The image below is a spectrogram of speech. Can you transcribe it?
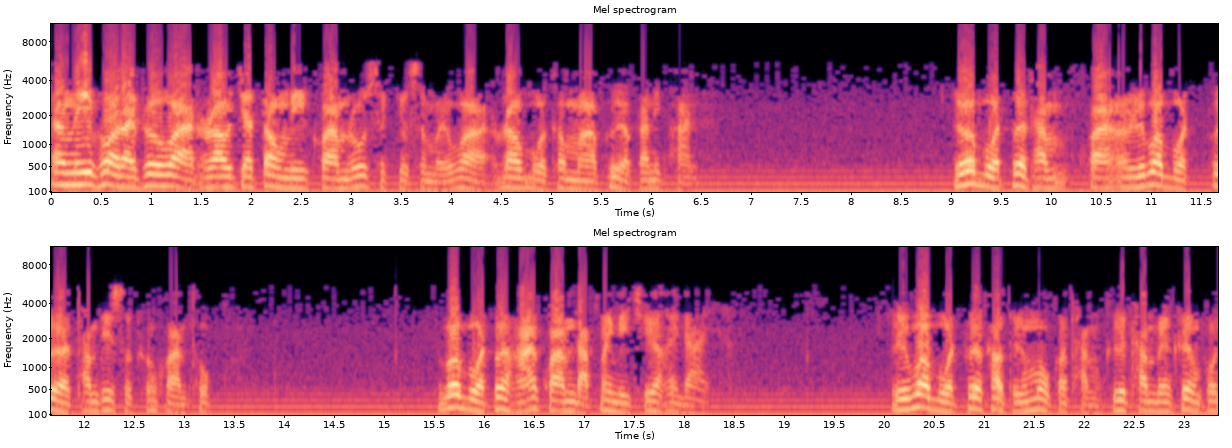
ทั้งนี้เพราะอะไรเพราะว่าเราจะต้องมีความรู้สึกอยู่เสมอว่าเราบวชเข้ามาเพื่อพระนิพพานหรือบวชเพื่อทำ ความหรือว่าบวชเพื่อทำที่สุดของความทุกข์หรือว่าบวชเพื่อหาความดับไม่มีเชื่อให้ได้ หรือว่าบวชเพื่อเข้าถึงโมกขธรรมคือทำเป็นเครื่องพ้น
